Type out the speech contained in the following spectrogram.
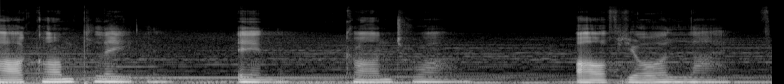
are completely in control of your life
